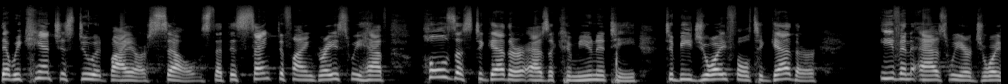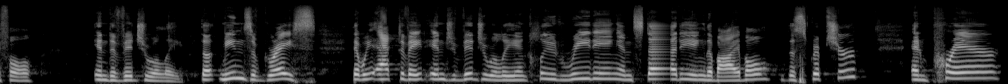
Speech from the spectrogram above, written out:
That we can't just do it by ourselves, that this sanctifying grace we have pulls us together as a community to be joyful together, even as we are joyful individually. The means of grace that we activate individually include reading and studying the Bible, the scripture, and prayer,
